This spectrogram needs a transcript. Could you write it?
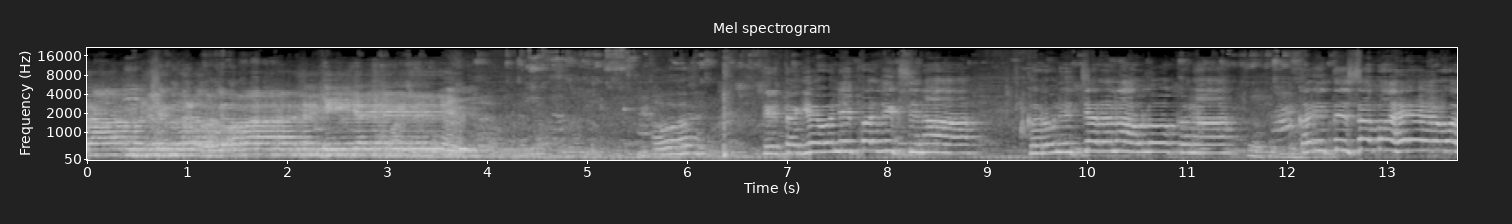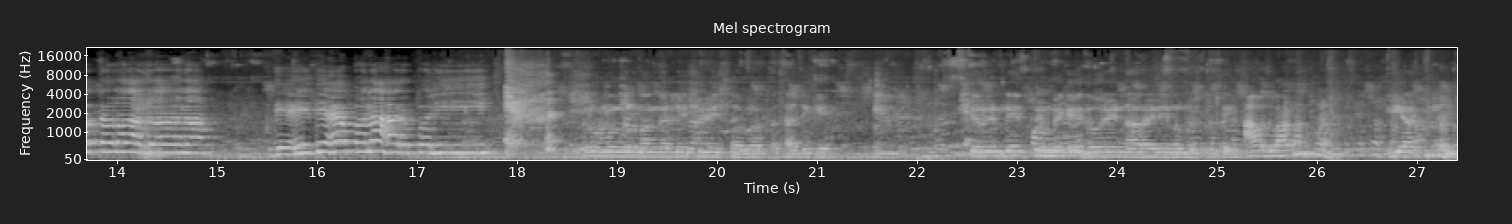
रामचंद्र भगवान जय तीर्थ घेऊन प्रदक्षिणा करून चरण अवलोकना करीत सभा हे वतला जाना देही देहपणा हरपली। सर्वमंगल मांगल्ये शिवे सर्वार्थ साधिके शरण्ये त्र्यंबके गौरी नारायणी नमस्ते आवाज थोडा. या संत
